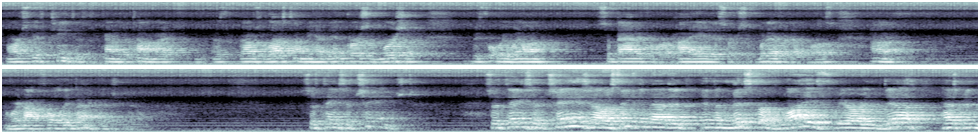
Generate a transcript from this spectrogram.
March 15th is kind of the time I, that was the last time we had in person worship before we went on sabbatical or hiatus or whatever that was. Um, and we're not fully back, as you know. So things have changed. So things have changed, and I was thinking that in, in the midst of life, we are in death, has been,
